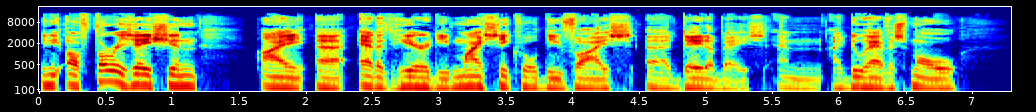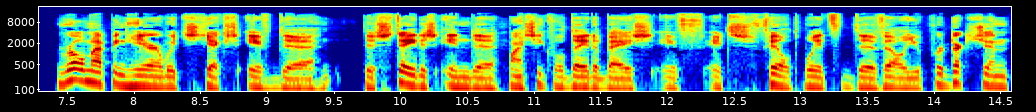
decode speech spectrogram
In the authorization, I added here the MySQL device database, and I do have a small role mapping here, which checks if the the status in the MySQL database, if it's filled with the value production,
